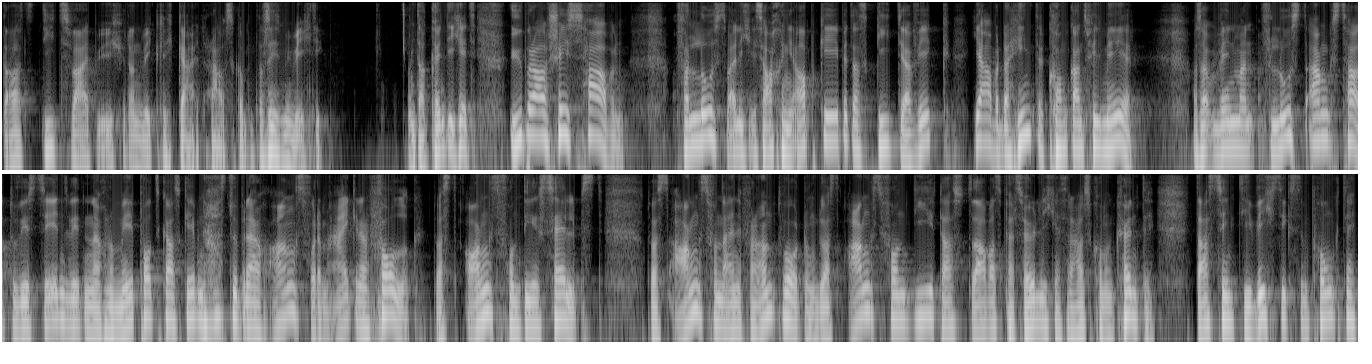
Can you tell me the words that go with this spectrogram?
dass die zwei Bücher dann wirklich geil rauskommen. Das ist mir wichtig. Und da könnte ich jetzt überall Schiss haben. Verlust, weil ich Sachen abgebe, das geht ja weg. Ja, aber dahinter kommt ganz viel mehr. Also wenn man Verlustangst hat, du wirst sehen, es wird dann auch noch mehr Podcasts geben, hast du eben auch Angst vor dem eigenen Erfolg. Du hast Angst von dir selbst. Du hast Angst von deiner Verantwortung. Du hast Angst von dir, dass da was Persönliches rauskommen könnte. Das sind die wichtigsten Punkte,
